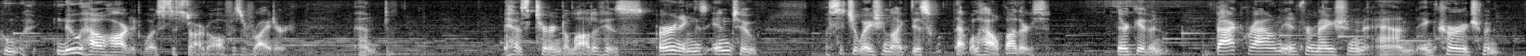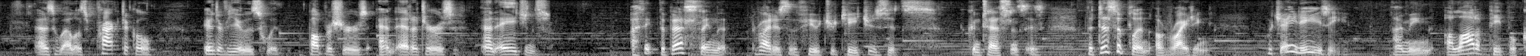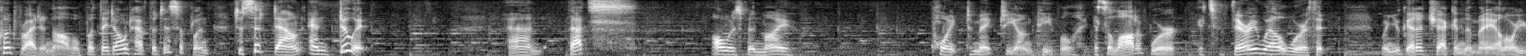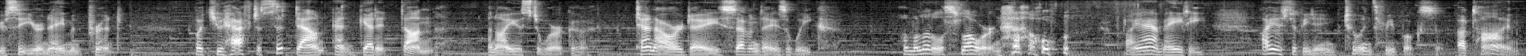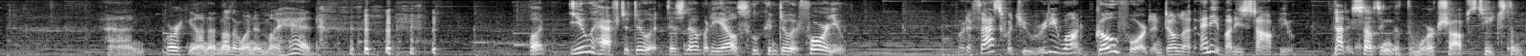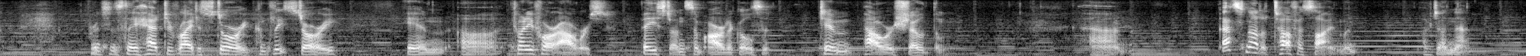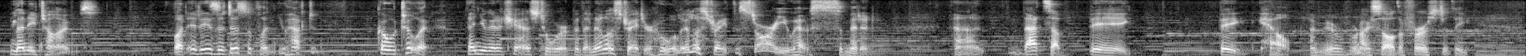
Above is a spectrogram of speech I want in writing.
who knew how hard it was to start off as a writer and has turned a lot of his earnings into a situation like this that will help others. They're given background information and encouragement, as well as practical interviews with publishers and editors and agents. I think the best thing that Writers of the Future teaches its contestants is the discipline of writing, which ain't easy. I mean, a lot of people could write a novel, but they don't have the discipline to sit down and do it. And that's always been my point to make to young people. It's a lot of work. It's very well worth it when you get a check in the mail or you see your name in print. But you have to sit down and get it done. And I used to work a 10 hour day, seven days a week. I'm a little slower now, but I am 80. I used to be doing two and three books a time and working on another one in my head. but you have to do it. There's nobody else who can do it for you. But if that's what you really want, go for it and don't let anybody stop you. That is something that the workshops teach them. For instance, they had to write a story, complete story, in uh, 24 hours based on some articles that Tim Powers showed them. And that's not a tough assignment. I've done that many times. But it is a discipline. You have to go to it. Then you get a chance to work with an illustrator who will illustrate the story you have submitted. And that's a big, big help. I remember when I saw the first of the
